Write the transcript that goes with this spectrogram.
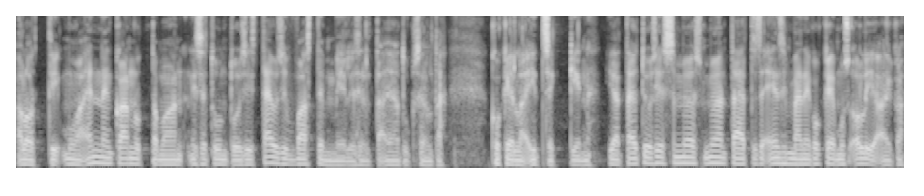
aloitti mua ennen kannuttamaan, niin se tuntui siis täysin vastenmieliseltä ajatukselta kokeilla itsekin. Ja täytyy siis myös myöntää, että se ensimmäinen kokemus oli aika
